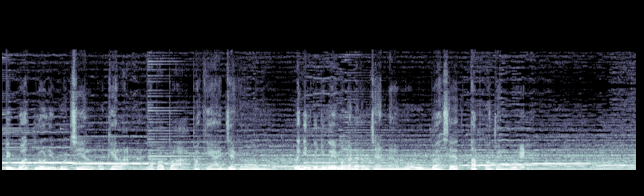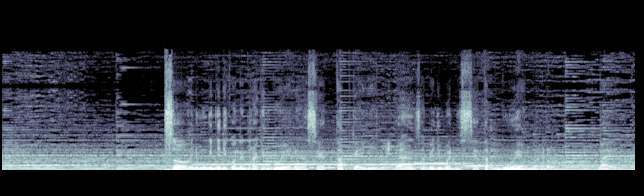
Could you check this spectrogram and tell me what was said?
Tapi buat lo nih bocil, oke okay lah, nggak apa-apa, pakai aja kalau lo mau. Lagian gue juga emang ada rencana mau ubah setup konten gue. So, ini mungkin jadi konten terakhir gue dengan setup kayak gini. Dan sampai jumpa di setup gue yang baru. Bye.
